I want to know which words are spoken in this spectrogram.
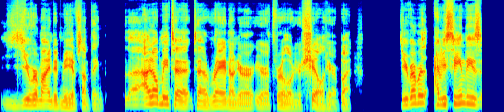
you reminded me of something. I don't mean to to rain on your your thrill or your shill here, but do you remember? Have you seen these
